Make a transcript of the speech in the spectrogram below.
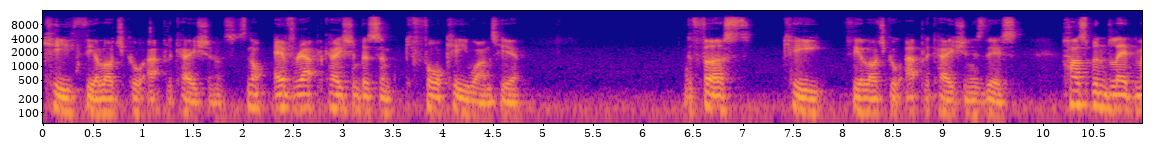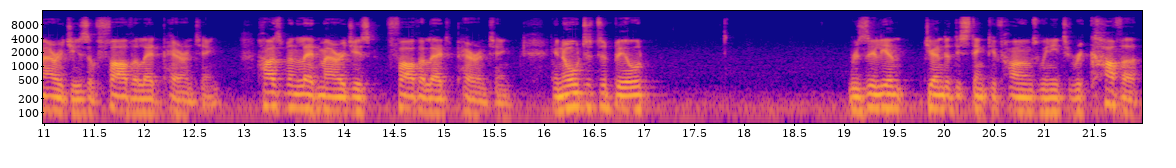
key theological applications. It's not every application, but some four key ones here. The first key theological application is this husband led marriages and father led parenting. Husband led marriages, father led parenting. In order to build resilient, gender distinctive homes, we need to recover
